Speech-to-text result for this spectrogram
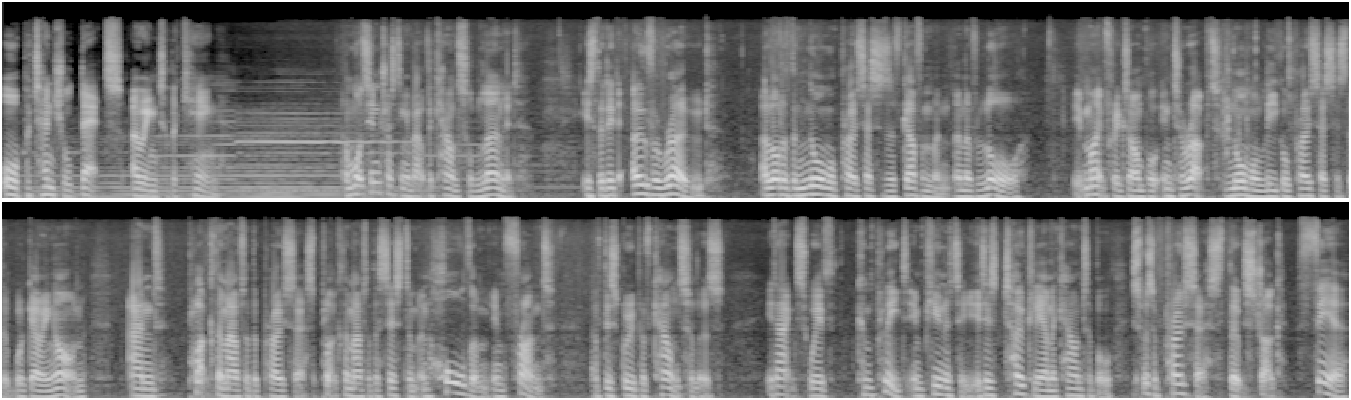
or potential debts owing to the king. And what's interesting about the Council Learned is that it overrode a lot of the normal processes of government and of law it might, for example, interrupt normal legal processes that were going on and pluck them out of the process, pluck them out of the system, and haul them in front of this group of councillors. It acts with complete impunity. It is totally unaccountable. This was a process that struck fear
